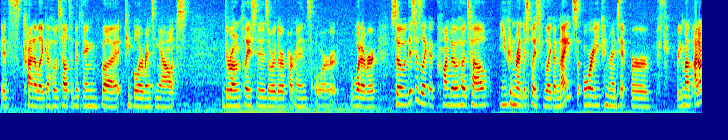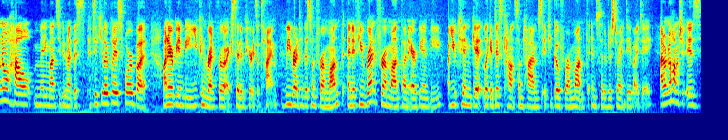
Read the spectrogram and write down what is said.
it's kind of like a hotel type of thing, but people are renting out their own places or their apartments or whatever. So this is like a condo hotel. You can rent this place for like a night or you can rent it for three months. I don't know how many months you can rent this particular place for, but on Airbnb you can rent for extended periods of time. We rented this one for a month and if you rent for a month on Airbnb, you can get like a discount sometimes if you go for a month instead of just doing it day by day. I don't know how much it is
